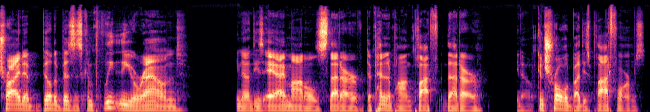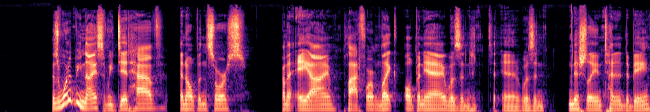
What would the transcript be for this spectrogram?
try to build a business completely around you know these AI models that are dependent upon platform that are you know controlled by these platforms. Because wouldn't it be nice if we did have an open source kind of AI platform like OpenAI was in, uh, was initially intended to be?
